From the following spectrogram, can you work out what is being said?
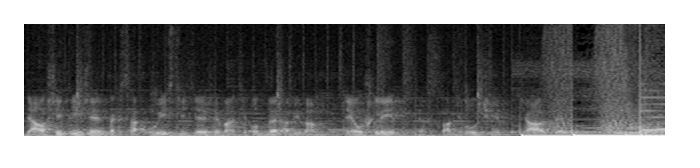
ďalší týždeň, tak sa uistite, že máte odber, aby vám neušli. Ja sa s vami lúčim. Čaute.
